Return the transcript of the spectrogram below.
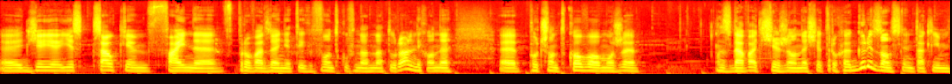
e, dzieje. Jest całkiem fajne wprowadzenie tych wątków nadnaturalnych. One początkowo może zdawać się, że one się trochę gryzą z tym takim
